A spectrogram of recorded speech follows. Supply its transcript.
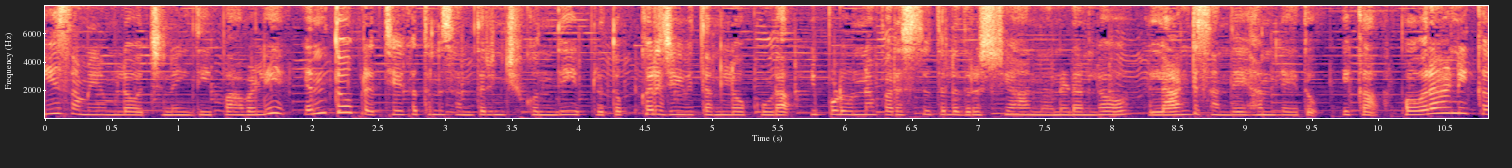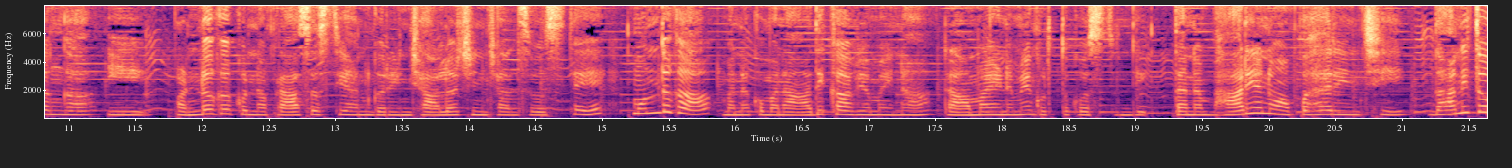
ఈ సమయంలో వచ్చిన ఈ దీపావళి ఎంతో ప్రత్యేకతను సంతరించుకుంది ప్రతి ఒక్కరి జీవితంలో కూడా. ఇప్పుడు ఉన్న పరిస్థితుల దృష్ట్యా అని అనడంలో ఎలాంటి సందేహం లేదు. ఇక పౌరాణికంగా ఈ పండుగకున్న ప్రాశస్త్యాన్ని గురించి ఆలోచించాల్సి వస్తే ముందుగా మనకు మన ఆది కావ్యమైన రామాయణమే గుర్తుకొస్తుంది. తన భార్యను అపహరించి దానితో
